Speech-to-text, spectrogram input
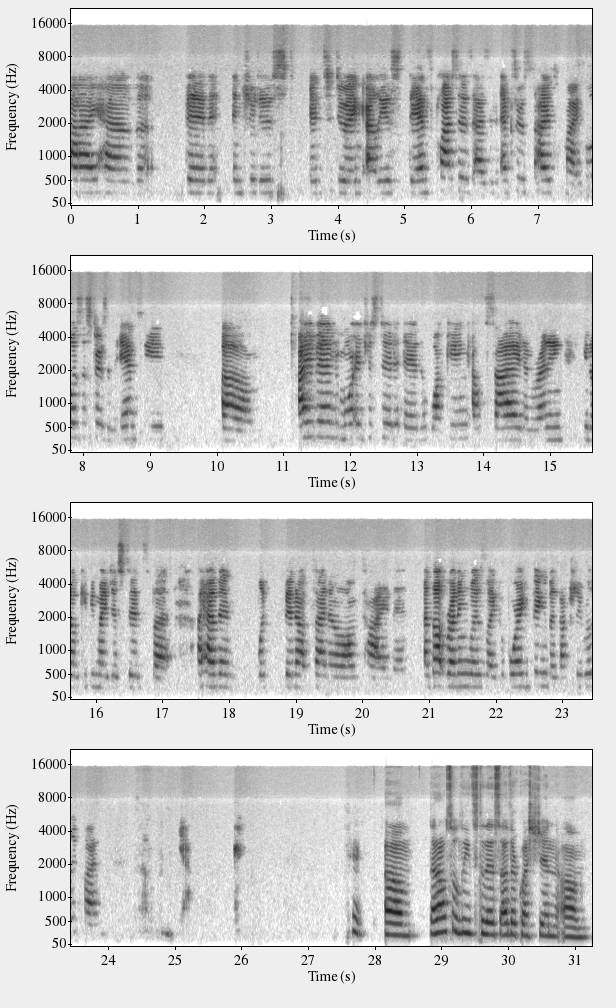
I have been introduced into doing at least dance classes as an exercise with my hula sisters and auntie. Um, I've been more interested in walking outside and running, you know, keeping my distance, but I haven't like, been outside in a long time. And I thought running was like a boring thing, but it's actually really fun. So, yeah. Okay. Um, that also leads to this other question. Um,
